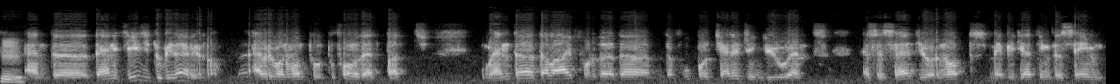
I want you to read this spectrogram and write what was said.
mm. and uh, then it's easy to be there you know everyone want to, to follow that but when the, the life or the, the, the football challenging you and as I said you're not maybe getting the same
